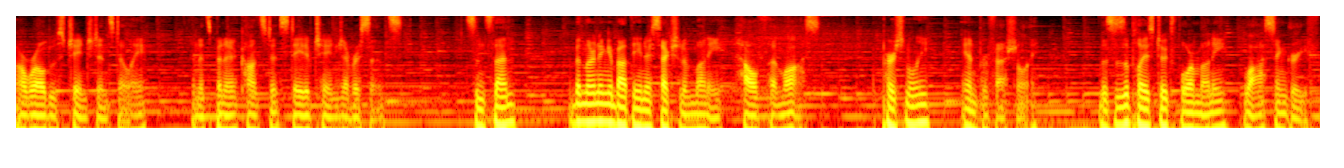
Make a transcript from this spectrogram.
Our world was changed instantly, and it's been a constant state of change ever since. Since then, I've been learning about the intersection of money, health, and loss, personally and professionally. This is a place to explore money, loss, and grief.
